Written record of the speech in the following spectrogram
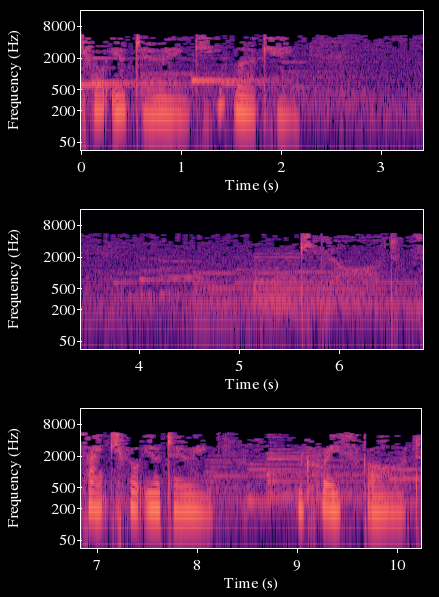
You for what you're doing. Keep working. Thank you Lord. Thank you for what you're doing. Increase, God.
